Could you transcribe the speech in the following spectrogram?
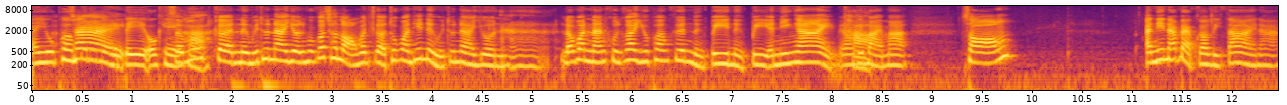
อายุเพิ่มขึ้นอีกหนึ่งปีโอเคสมมค่ะติเกิดหนึ่งมิถุนายนคุณก็ฉลองวันเกิดทุกวันที่หนึ่งมิถุนายนอ่าแล้ววันนั้นคุณก็อายุเพิ่มขึ้นหนึ่งปีหนึ่งปี อันนี้ง่ายไม่ต้องอค่ะธิบายมากสองอันนี้นับแบบเกาหลีใต้นะคะ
